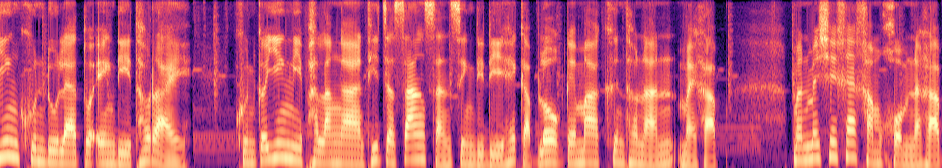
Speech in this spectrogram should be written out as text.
ยิ่งคุณดูแลตัวเองดีเท่าไหร่ คุณก็ยิ่งมีพลังงานที่จะสร้างสรรค์สิ่งดีๆ ให้กับโลกได้มากขึ้นเท่านั้นไหมครับ มันไม่ใช่แค่คำคมนะครับ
